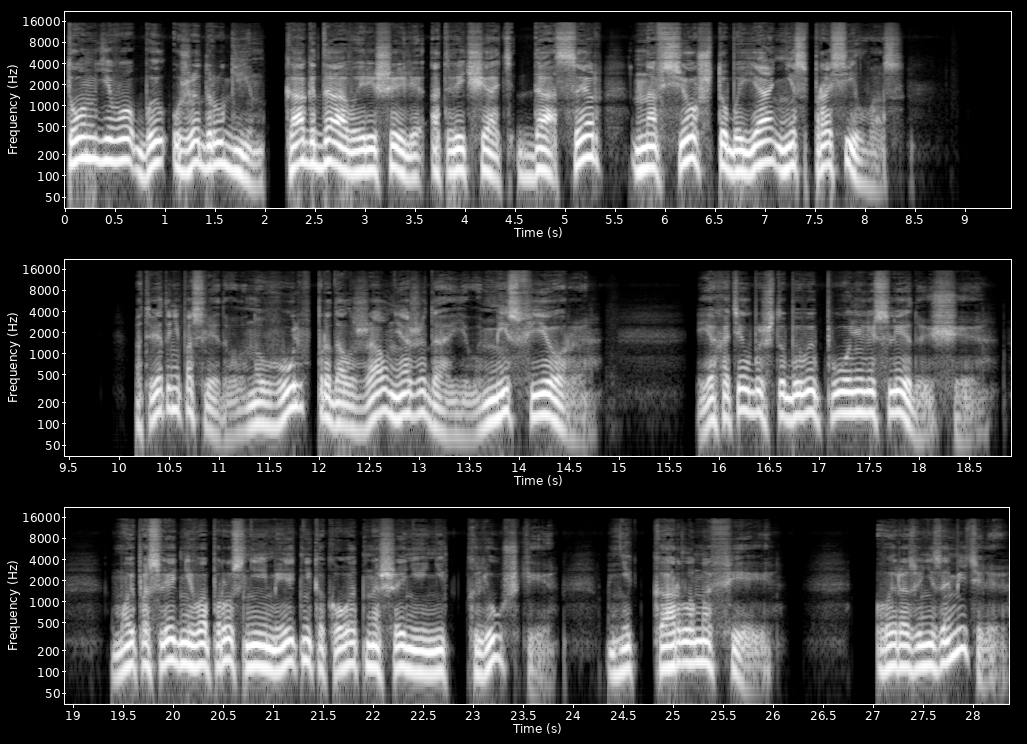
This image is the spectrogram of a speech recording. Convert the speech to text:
тон его был уже другим. «Когда вы решили отвечать «да, сэр» на все, чтобы я не спросил вас?» Ответа не последовало, но Вульф продолжал, не ожидая его. «Мисс Фьоре, я хотел бы, чтобы вы поняли следующее. Мой последний вопрос не имеет никакого отношения ни к клюшке, ни к Карло Мафеи. Вы разве не заметили?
